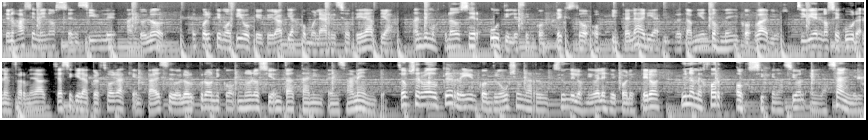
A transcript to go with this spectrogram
se nos hace menos sensible al dolor. Es por este motivo que terapias como la risoterapia han demostrado ser útiles en contexto hospitalario y tratamientos médicos varios. Si bien no se cura la enfermedad, se hace que la persona que padece dolor crónico no lo sienta tan intensamente. Se ha observado que reír contribuye a una reducción de los niveles de colesterol y una mejor oxigenación en la sangre.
